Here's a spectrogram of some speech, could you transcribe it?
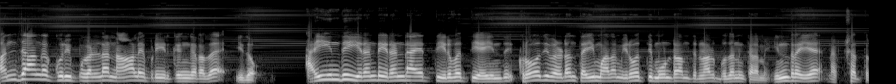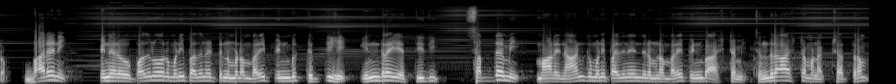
பஞ்சாங்க குறிப்புகளில் நாள் எப்படி இருக்குங்கிறத இதோ. ஐந்து இரண்டு இரண்டாயிரத்தி இருபத்தி ஐந்து குரோதி வருடம் தை மாதம் இருபத்தி மூன்றாம் திருநாள் புதன்கிழமை இன்றைய நட்சத்திரம். பரணி பின்னரவு பதினோரு மணி பதினெட்டு நிமிடம் வரை பின்பு கிருத்திகை இன்றைய திதி சப்தமி மாலை நான்கு மணி பதினைந்து நிமிடம் வரை பின்பு அஷ்டமி சந்திராஷ்டம நட்சத்திரம்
